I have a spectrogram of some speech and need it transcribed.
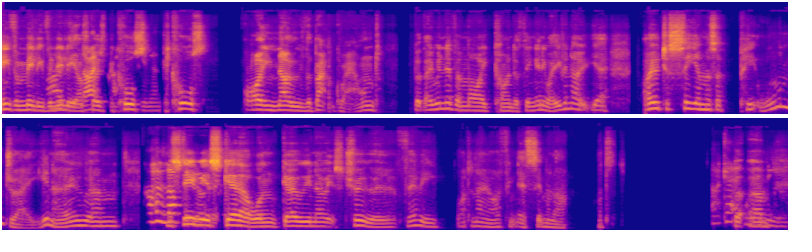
even Milli Vanilli, I, like suppose, because Pasadena. because I know the background, but they were never my kind of thing anyway. Even though, yeah, I would just see him as a Peter Andre, you know, um, that mysterious girl, and go, you know, it's true. Very, I don't know. I think they're similar. I get but, what um, you mean.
